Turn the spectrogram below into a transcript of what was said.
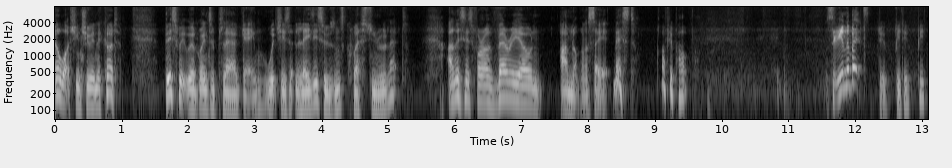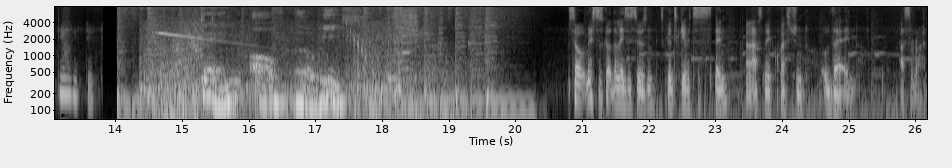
You're watching Chewing the Cud. This week we're going to play a game which is Lazy Susan's Question Roulette. And this is for our very own, I'm not going to say it, Mist. Off you pop. See you in a bit. Doopy doopy doo doo. Game of the week. So, Mister's got the lazy Susan. He's going to give it a spin and ask me a question therein. That's the rhyme.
